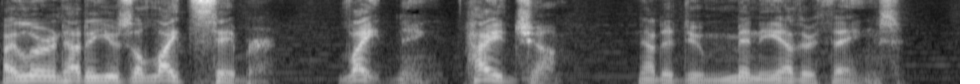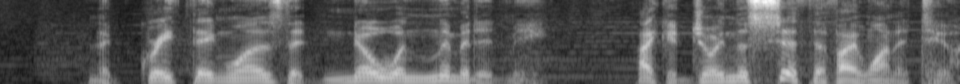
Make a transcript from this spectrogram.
I learned how to use a lightsaber, lightning, high jump, and how to do many other things. And the great thing was that no one limited me. I could join the Sith if I wanted to.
